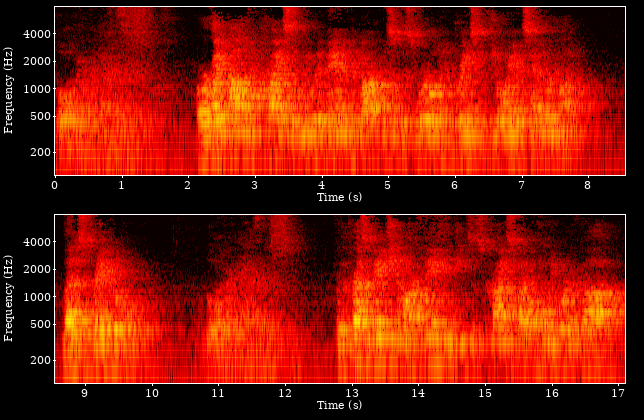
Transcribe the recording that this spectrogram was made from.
Lord, for a right knowledge of Christ, that we would abandon the darkness of this world and embrace the joy of his heavenly light. Let us pray to the Lord. Lord, for the preservation of our faith in Jesus Christ by the holy word of God,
